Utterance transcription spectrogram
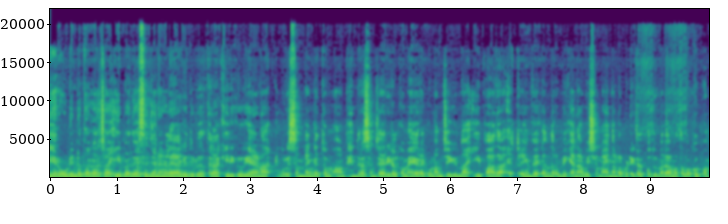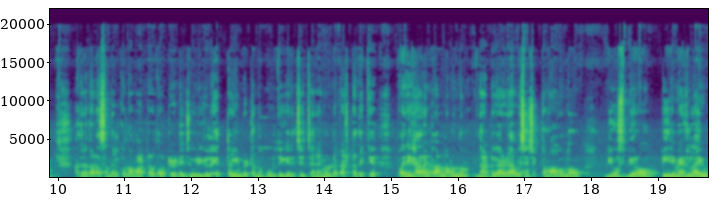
ഈ റോഡിന്റെ തകർച്ച ഈ പ്രദേശത്തെ ജനങ്ങളെ ആകെ ദുരിതത്തിലാക്കിയിരിക്കുകയാണ്. ടൂറിസം രംഗത്തും ആഭ്യന്തര സഞ്ചാരികൾക്കും ഏറെ ഗുണം ചെയ്യുന്ന ഈ പാത എത്രയും വേഗം നിർമ്മിക്കാൻ ആവശ്യമായ നടപടികൾ പൊതുമരാമത്ത് വകുപ്പും അതിന് തടസ്സം നിൽക്കുന്ന വാട്ടർ അതോറിറ്റിയുടെ ജോലികൾ എത്രയും പെട്ടെന്ന് പൂർത്തീകരിച്ച് ജനങ്ങളുടെ കഷ്ടതയ്ക്ക് പരിഹാരം കാണണമെന്നും നാട്ടുകാരുടെ ആവശ്യം ശക്തമാകുന്നു. News bureau Peermade live.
